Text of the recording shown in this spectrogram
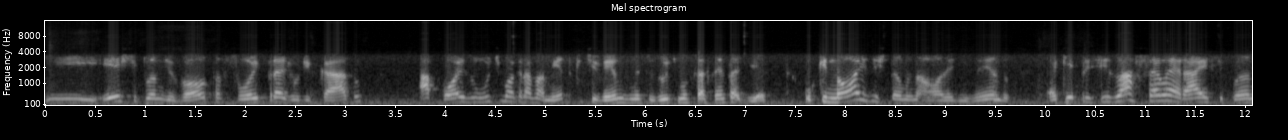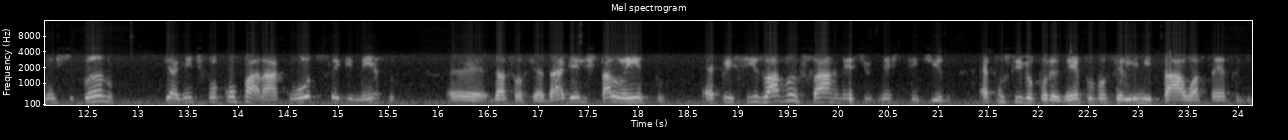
E este plano de volta foi prejudicado após o último agravamento que tivemos nesses últimos 60 dias. O que nós estamos na ordem dizendo é que é preciso acelerar esse plano. Este plano, se a gente for comparar com outros segmentos é, da sociedade, ele está lento. É preciso avançar nesse, nesse sentido. É possível, por exemplo, você limitar o acesso de,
